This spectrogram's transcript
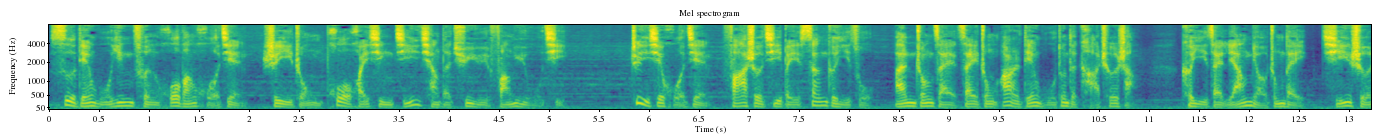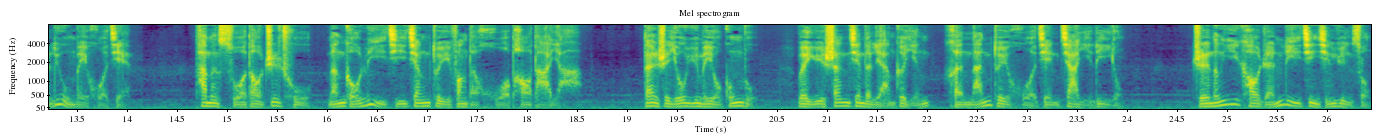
四点五英寸火网火箭是一种破坏性极强的区域防御武器。这些火箭发射器被三个一组安装在载重二点五吨的卡车上，可以在两秒钟内齐射六枚火箭。它们所到之处能够立即将对方的火炮打哑。但是由于没有公路，位于山间的两个营很难对火箭加以利用，只能依靠人力进行运送，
